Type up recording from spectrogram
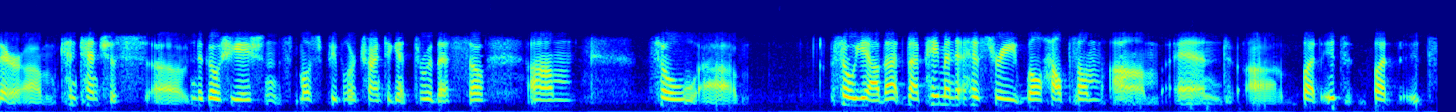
they're um, contentious uh, negotiations. Most people are trying to get through this. So, um, so. Uh, so yeah, that that payment history will help them, um, and uh, but it's but it's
